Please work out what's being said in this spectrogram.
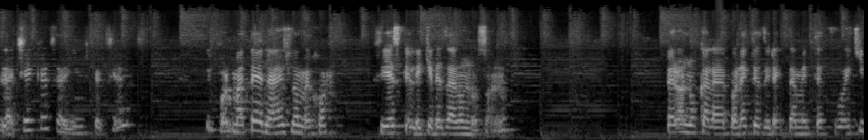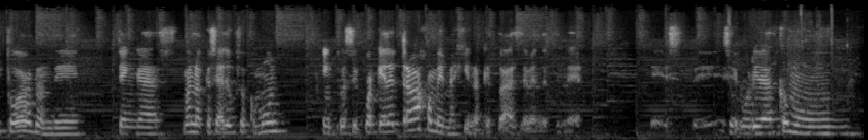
la checas, hay inspecciones y formatela, es lo mejor, si es que le quieres dar un uso, ¿no? Pero nunca la conectes directamente a tu equipo donde tengas, bueno, que sea de uso común, inclusive cualquier de trabajo, me imagino que todas deben de tener este, seguridad como un,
